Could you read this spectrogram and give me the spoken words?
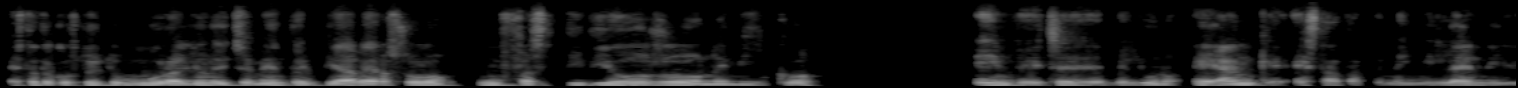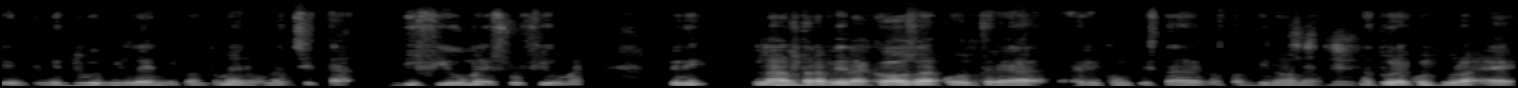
è stato costruito un muraglione di cemento, il Piave era solo un fastidioso nemico, e invece Belluno è anche, è stata nei millenni, gli ultimi due millenni quantomeno, una città di fiume e sul fiume. Quindi l'altra vera cosa, oltre a riconquistare questo binomio sì. natura e cultura, è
